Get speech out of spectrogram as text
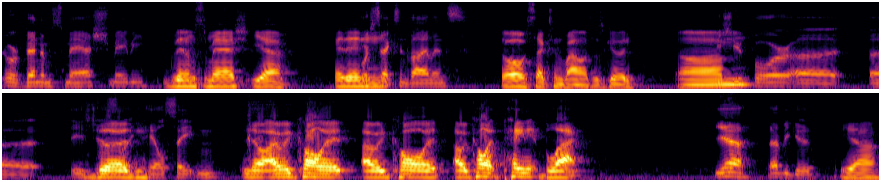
or Venom Smash maybe, Venom Smash. Yeah. And then or Sex and Violence. oh, Sex and Violence is good. Um, issue four, uh, uh, is just the- like Hail Satan. No, I would call it. I would call it. I would call it Paint It Black. Yeah, that'd be good. Yeah.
